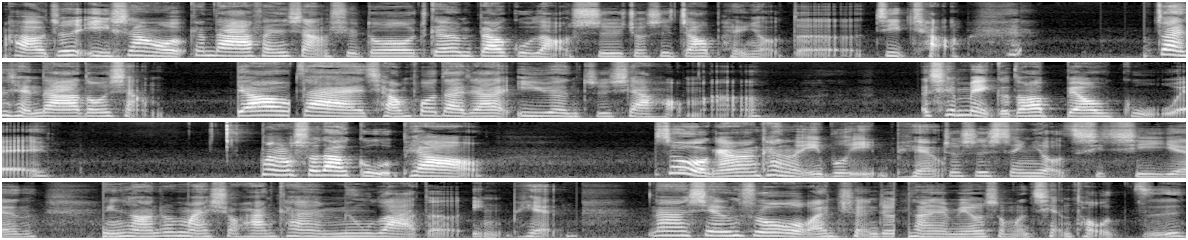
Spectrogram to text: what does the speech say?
好，就是以上我跟大家分享许多跟标股老师就是交朋友的技巧，赚钱大家都想，不要在强迫大家的意愿之下好吗？而且每个都要标股诶。那说到股票，就我刚刚看了一部影片，就是心有戚戚焉。平常就蛮喜欢看 Mula 的影片。那先说我完全就平常也没有什么钱投资，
